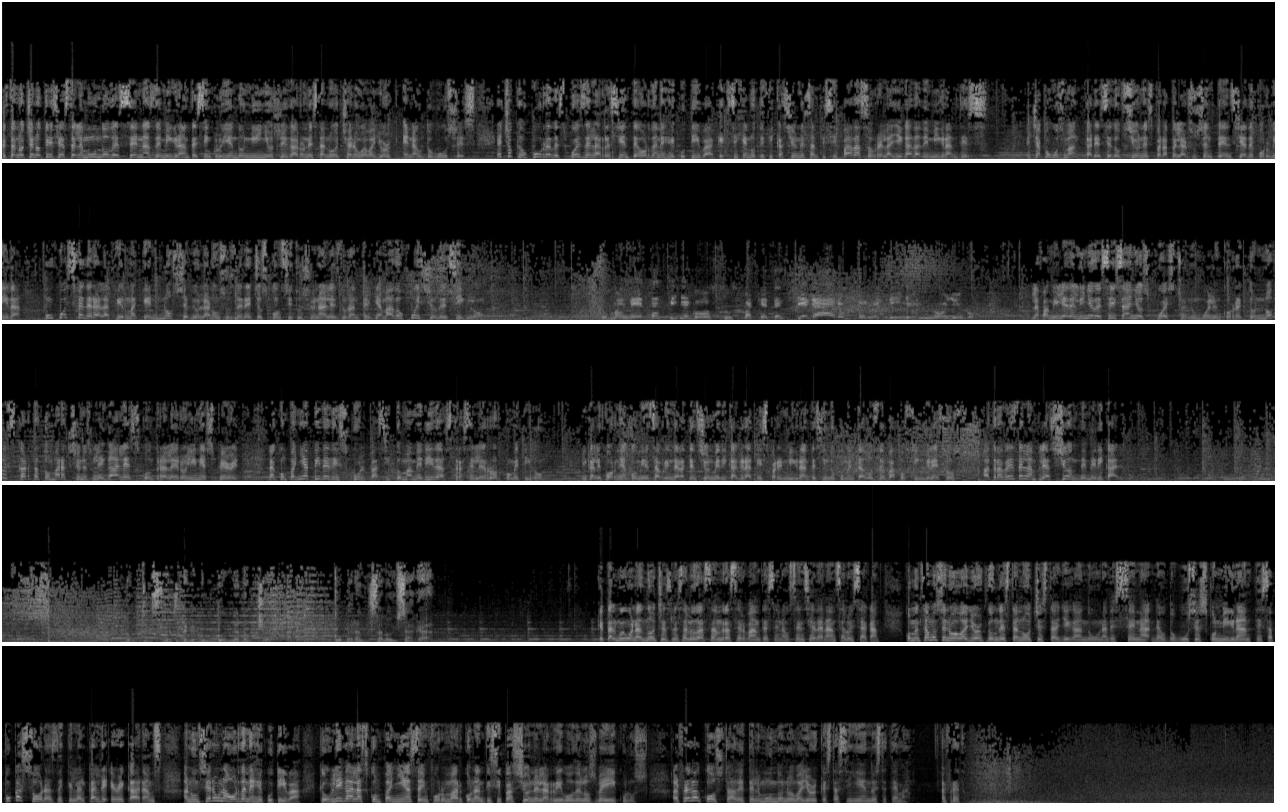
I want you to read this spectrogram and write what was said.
Esta noche Noticias Telemundo, decenas de migrantes, incluyendo niños, llegaron esta noche a Nueva York en autobuses, hecho que ocurre después de la reciente orden ejecutiva que exige notificaciones anticipadas sobre la llegada de migrantes. El Chapo Guzmán carece de opciones para apelar su sentencia de por vida. Un juez federal afirma que no se violaron sus derechos constitucionales durante el llamado juicio del siglo. Su maleta sí llegó, sus paquetes llegaron, pero el niño no llegó. La familia del niño de seis años puesto en un vuelo incorrecto no descarta tomar acciones legales contra la aerolínea Spirit. La compañía pide disculpas y toma medidas tras el error cometido. Y California comienza a brindar atención médica gratis para inmigrantes indocumentados de bajos ingresos a través de la ampliación de Medical. Noticias Telemundo en la noche con Aranza. ¿Qué tal? Muy buenas noches. Les saluda Sandra Cervantes en ausencia de Aranza Loizaga. Comenzamos en Nueva York, donde esta noche está llegando una decena de autobuses con migrantes a pocas horas de que el alcalde Eric Adams anunciara una orden ejecutiva que obliga a las compañías a informar con anticipación el arribo de los vehículos. Alfredo Acosta de Telemundo Nueva York está siguiendo este tema. Alfredo.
